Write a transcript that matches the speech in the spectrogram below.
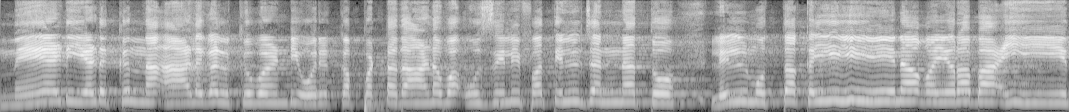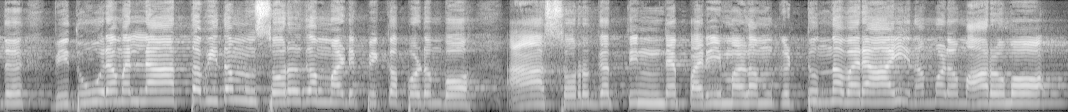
നേടിയെടുക്കുന്ന ആളുകൾക്ക് വേണ്ടി ഒരുക്കപ്പെട്ടതാണ്. വിദൂരമല്ലാത്ത വിധം സ്വർഗം അടുപ്പിക്കപ്പെടുമ്പോൾ ആ സ്വർഗത്തിന്റെ പരിമളം കിട്ടുന്നവരായി നമ്മൾ മാറുമോ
